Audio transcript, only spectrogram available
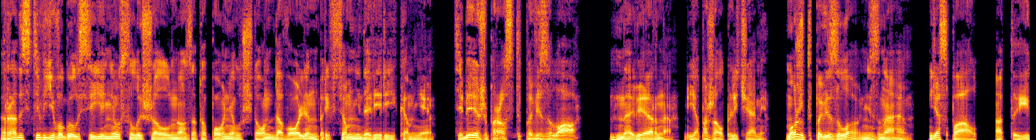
Радости в его голосе я не услышал, но зато понял, что он доволен при всем недоверии ко мне. Тебе же просто повезло». «Наверно», — я пожал плечами. «Может, повезло, не знаю. Я спал. А ты?»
